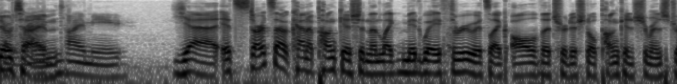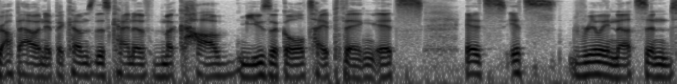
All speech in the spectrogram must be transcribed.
like Showtime. a timey. Yeah, it starts out kind of punkish, and then like midway through, it's like all the traditional punk instruments drop out, and it becomes this kind of macabre musical type thing. It's it's it's really nuts, and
